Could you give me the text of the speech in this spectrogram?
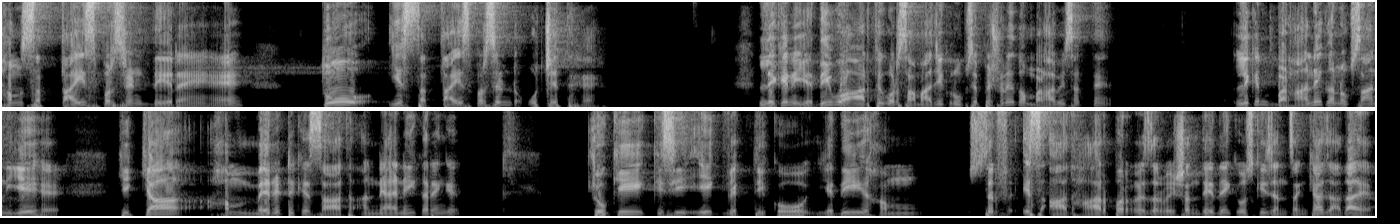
हम 27 परसेंट दे रहे हैं तो ये 27 परसेंट उचित है। लेकिन यदि वो आर्थिक और सामाजिक रूप से पिछड़े तो हम बढ़ा भी सकते हैं। लेकिन बढ़ाने का नुकसान ये है कि क्या हम मेरिट के साथ अन्याय नहीं करेंगे? क्योंकि किसी एक व्यक्ति को यदि हम सिर्फ़ इस आधार पर रिजर्वेशन दे दें कि उसकी जनसंख्या ज़्यादा है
